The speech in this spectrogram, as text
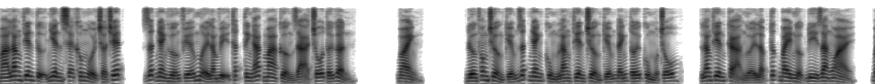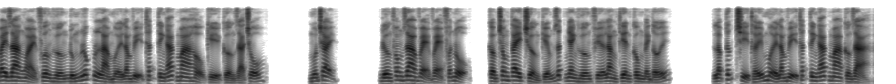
Mà lăng thiên tự nhiên sẽ không ngồi chờ chết, rất nhanh hướng phía 15 vị thất tinh ác ma cường giả chỗ tới gần. Bành! Đường phong trường kiếm rất nhanh cùng lăng thiên trường kiếm đánh tới cùng một chỗ, lăng thiên cả người lập tức bay ngược đi ra ngoài, bay ra ngoài phương hướng đúng lúc là 15 vị thất tinh ác ma hậu kỳ cường giả chỗ. Muốn chạy! Đường phong ra vẻ vẻ phẫn nộ, cầm trong tay trường kiếm rất nhanh hướng phía lăng thiên công đánh tới. Lập tức chỉ thấy 15 vị thất tinh ác ma cường giả,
